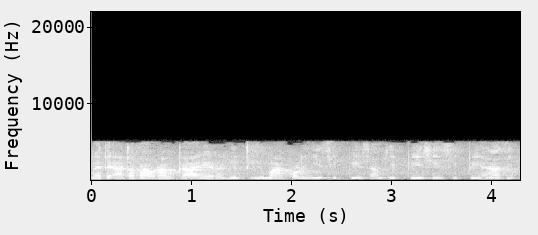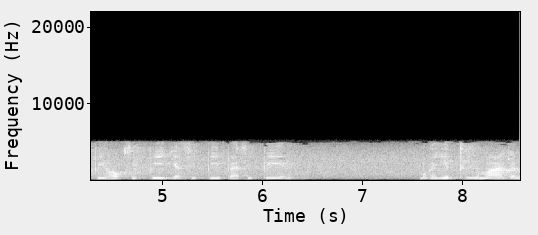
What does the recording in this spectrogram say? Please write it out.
แม้แต่อัตภาพร่างกายเนี่ยเรายึดถือมาคนละยี่สิบปีสามสิบปีสี่สิบปีห้าสิบปีหกสิบปีเจ็ดสิบปีแปดสิบปี มันก็ยึดถือมาจน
